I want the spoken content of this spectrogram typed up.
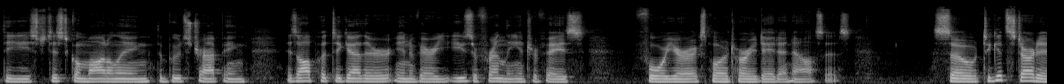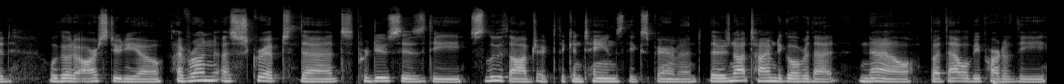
the statistical modeling, the bootstrapping, is all put together in a very user friendly interface for your exploratory data analysis. So, to get started, we'll go to RStudio. I've run a script that produces the sleuth object that contains the experiment. There's not time to go over that now, but that will be part of the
